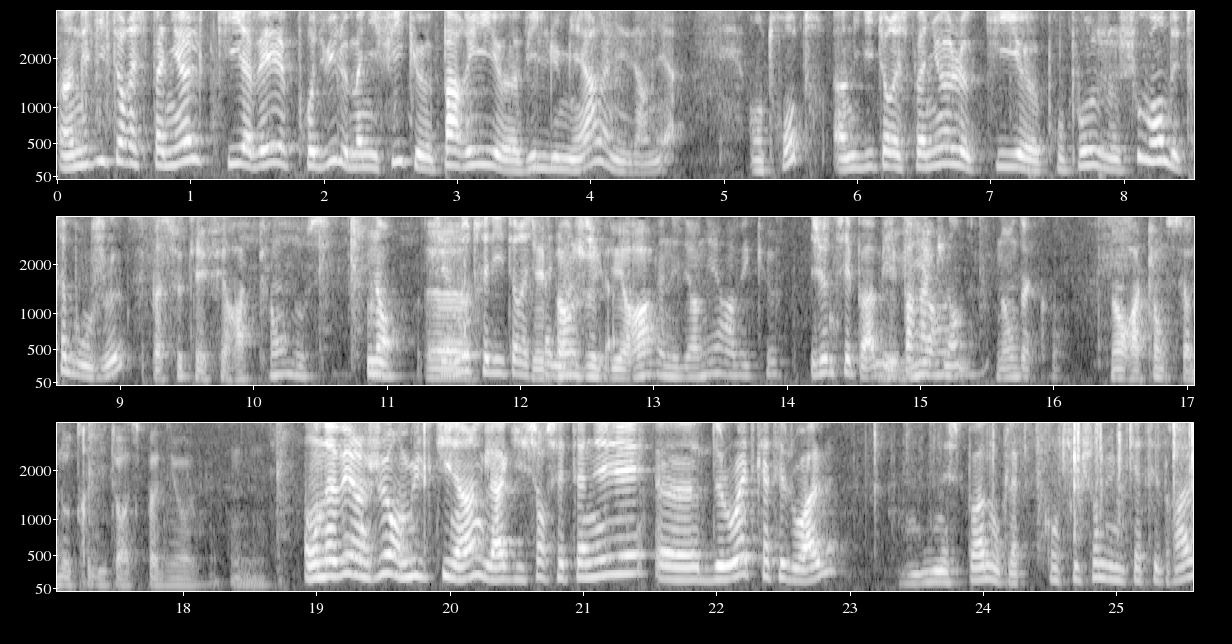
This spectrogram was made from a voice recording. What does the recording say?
un éditeur espagnol qui avait produit le magnifique euh, Paris euh, Ville Lumière l'année dernière, entre autres, un éditeur espagnol qui euh, propose souvent des très bons jeux. C'est pas ceux qui avaient fait Ratland aussi? Non, c'est Euh, un autre éditeur Il n'y avait pas espagnol. un jeu des rats l'année dernière avec eux? Je ne sais pas, mais Des pas vires Ratland. Non, d'accord. Non, Ratland, c'est un autre éditeur espagnol. On avait un jeu en multilingue là qui sort cette année, euh, The Red Cathedral, n'est-ce pas? Donc la construction d'une cathédrale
